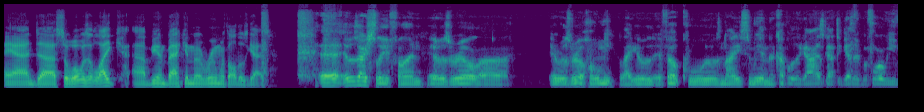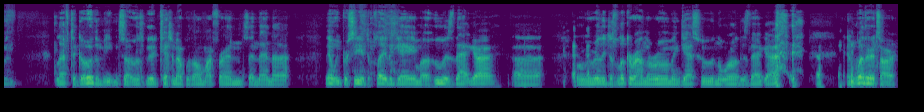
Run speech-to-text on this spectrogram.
And uh, so, what was it like uh, being back in the room with all those guys? Uh, it was actually fun. It was real. Uh, it was real homey. Like it was. It felt cool. It was nice. Me and a couple of the guys got together before we even left to go to the meeting, so it was good catching up with all my friends. And then, uh, then we proceeded to play the game. Uh, who is that guy? Uh, where we really just look around the room and guess who in the world is that guy, and whether it's our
